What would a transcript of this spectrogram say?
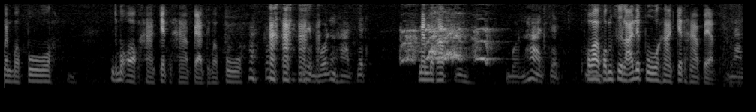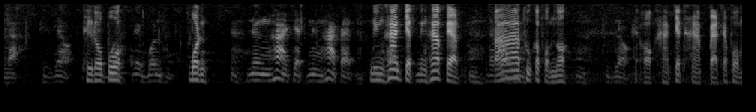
มันบอกปู จะบอกออกหาเจ็ดหาแปดถึงมาปู นี่บนห้าเจ็ดแม่นบ่ครับ บนห้าเจ็ดเพราะว่าผมซื้อหลายได้ปูหาเจ็ดหาแปดนั่นละถึงแล้วถือโดปูเลขบนบนหนึ่งห้าเจ็ดหนึ่งห้าแปดหนึ่งห้าเจ็ดหนึ่งห้าแปดอืมสาธุครับผมเนาะถึงแล้วให้ออกหาเจ็ดหาแปดครับผม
